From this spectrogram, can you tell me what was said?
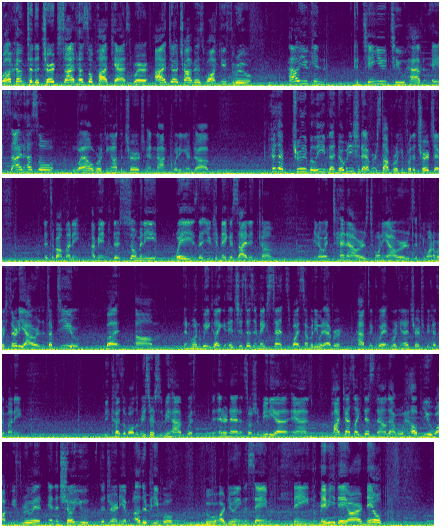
Welcome to the Church Side Hustle Podcast, where I, Joe Chavez, walk you through how you can continue to have a side hustle while working out the church and not quitting your job. Because I truly believe that nobody should ever stop working for the church if it's about money. I mean, there's so many ways that you can make a side income, you know, in 10 hours, 20 hours. If you want to work 30 hours, it's up to you. But, um, in one week, like it just doesn't make sense why somebody would ever have to quit working at a church because of money, because of all the resources we have with the internet and social media and podcasts like this now that will help you walk you through it and then show you the journey of other people who are doing the same thing. Maybe they are nail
